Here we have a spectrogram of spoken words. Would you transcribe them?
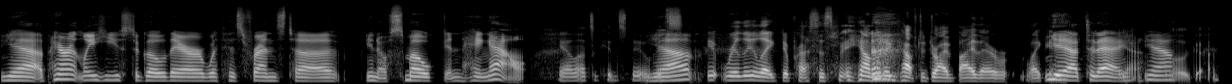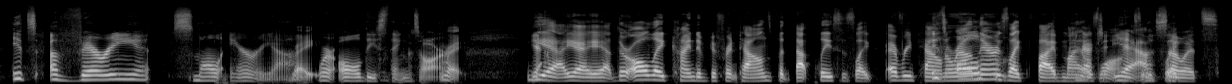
Yeah, apparently he used to go there with his friends to, you know, smoke and hang out. Yeah, lots of kids do. Yep. it really like depresses me. I'm gonna have to drive by there like in- Yeah, today. yeah. Yeah. Oh god. It's a very small area Right. where all these things are. Right. Yeah. Yeah. yeah, yeah, They're all like kind of different towns, but that place is like every town It's around there is like five miles Connected. long. Yeah, so, it's, so like- it's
